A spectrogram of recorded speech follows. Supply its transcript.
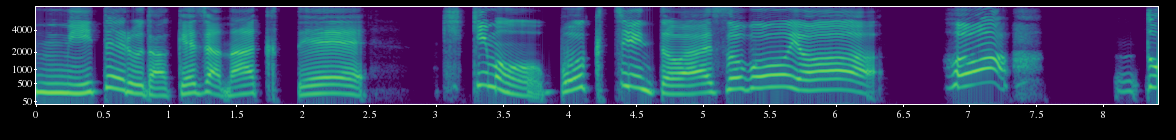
見てるだけじゃなくて、キキも僕ちんと遊ぼうよ。あど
